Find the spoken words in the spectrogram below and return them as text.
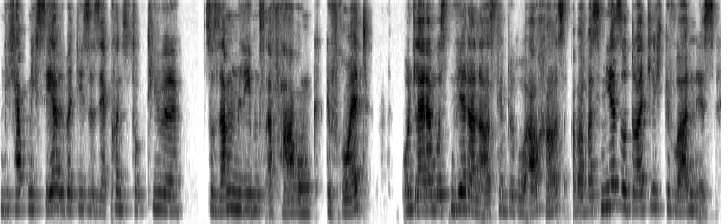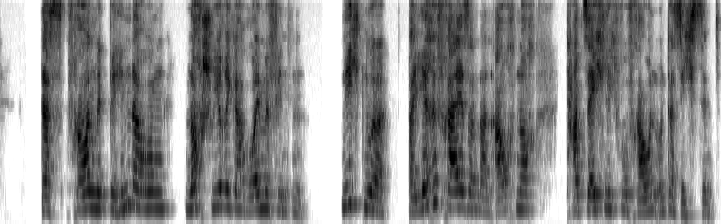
Und ich habe mich sehr über diese sehr konstruktive Zusammenlebenserfahrung gefreut. Und leider mussten wir dann aus dem Büro auch raus. Aber was mir so deutlich geworden ist, dass Frauen mit Behinderung noch schwieriger Räume finden. Nicht nur barrierefrei, sondern auch noch tatsächlich, wo Frauen unter sich sind.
